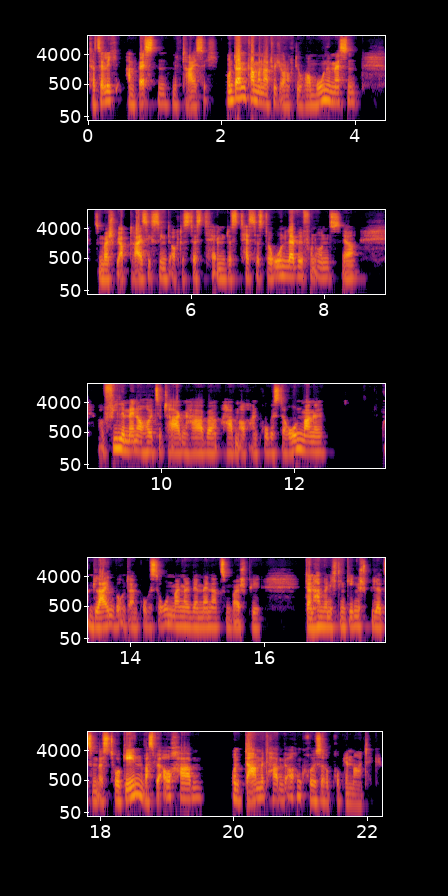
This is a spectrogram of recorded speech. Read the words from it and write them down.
tatsächlich am besten mit 30. Und dann kann man natürlich auch noch die Hormone messen. Zum Beispiel ab 30 sinkt auch das, Test das Testosteronlevel von uns. Ja. Viele Männer heutzutage habe, haben auch einen Progesteronmangel und leiden wir unter einem Progesteronmangel, wir Männer zum Beispiel dann haben wir nicht den Gegenspieler zum Östrogen, was wir auch haben. Und damit haben wir auch eine größere Problematik.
